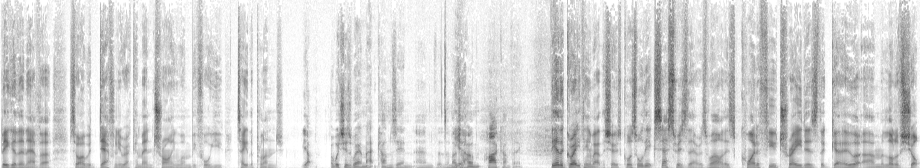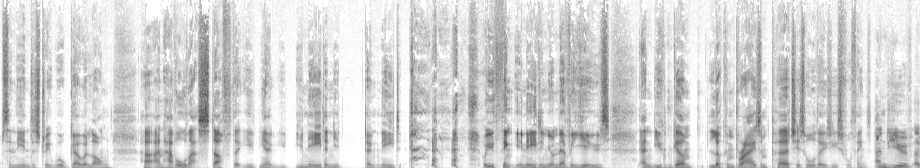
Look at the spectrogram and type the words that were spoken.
bigger than ever. So I would definitely recommend trying one before you take the plunge. Yep. Which is where Matt comes in and the, the Yeah. motorhome hire company. The other great thing about the show is, of course, all the accessories there as well. There's quite a few traders that go. Um, a lot of shops in the industry will go along uh, and have all that stuff that you you know you, you need and you don't need, or you think you need and you'll never use. And you can go and look and browse and purchase all those useful things. And you've uh,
